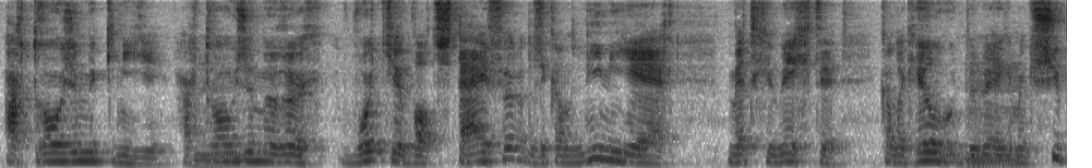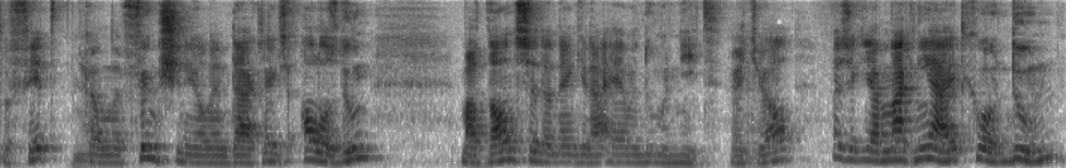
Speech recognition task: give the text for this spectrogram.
artrose in mijn knieën, artrose in mijn rug, word je wat stijver. Dus ik kan lineair met gewichten, kan ik heel goed bewegen, Mm. ben ik super fit. Ik kan eh, functioneel en dagelijks alles doen. Maar dansen, dan denk je, nou Erwin, doe me niet. Weet je wel? Dan zeg ik, ja, maakt niet uit, gewoon doen.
